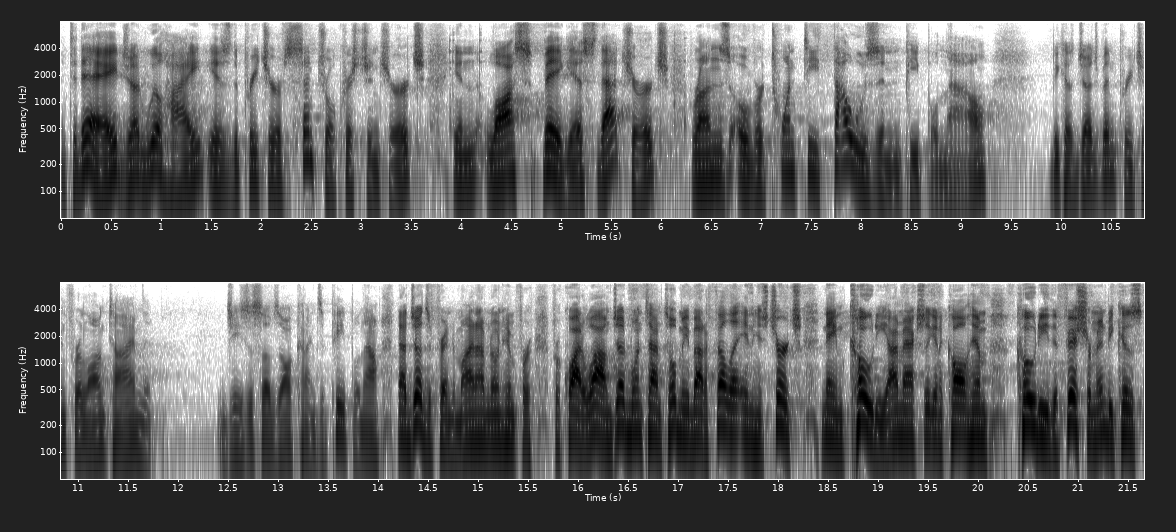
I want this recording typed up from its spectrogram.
And today, Jud Wilhite is the preacher of Central Christian Church in Las Vegas. That church runs over 20,000 people now because Jud's been preaching for a long time that Jesus loves all kinds of people. Now, now Jud's a friend of mine. I've known him for, for quite a while. And Jud one time told me about a fella in his church named Cody. I'm actually going to call him Cody the fisherman because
